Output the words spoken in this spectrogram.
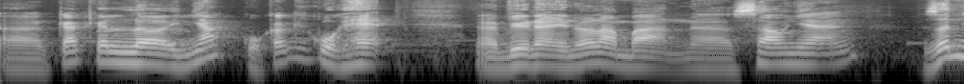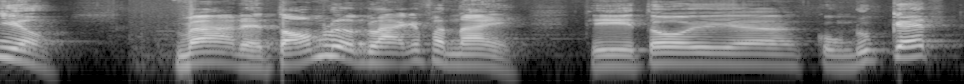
uh, các cái lời nhắc của các cái cuộc hẹn. Uh, việc này nó làm bạn uh, sao nhãng rất nhiều và để tóm lược lại cái phần này, thì tôi ờ, cùng đúc kết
